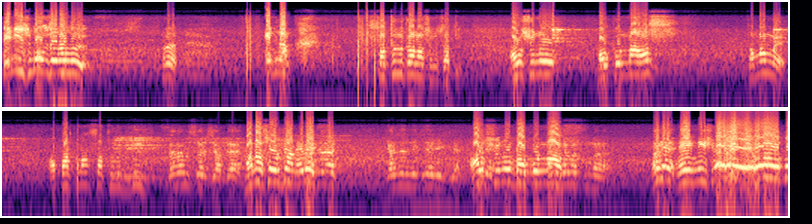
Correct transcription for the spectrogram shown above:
Deniz manzaralı. Emlak. Satılık anasını satayım. Al şunu balkonuna as. Tamam mı? Apartman satılık değil. Sana mı soracağım be? Bana soracaksın evet. Hadi lan. Kendindekilerle ilgilen. Al Hadi. şunu balkonuna as. Açamazsın bana. Hadi. Neymiş? Evet, o bu.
